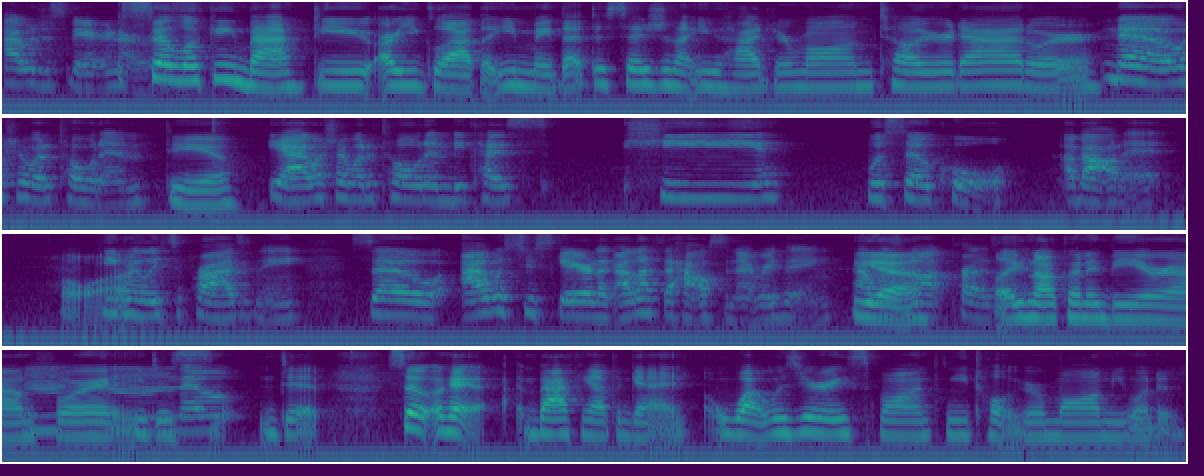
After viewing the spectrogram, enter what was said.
I was just very nervous. So looking back, do you are you glad that you made that decision that you had your mom tell your dad, or no, I wish I would have told him. do you? Yeah, I wish I would have told him because he was so cool about it. Oh, He really surprised me. So I was too scared. Like I left the house and everything. I Yeah, was not present. like not going to be around for it. You just nope. dip. So okay, backing up again. What was your response when you told your mom you wanted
